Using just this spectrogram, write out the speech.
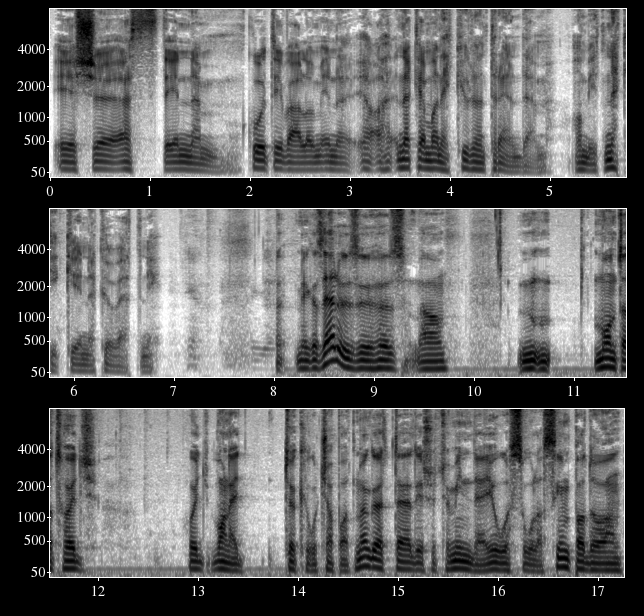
és ezt én nem kultiválom, én, nekem van egy külön trendem, amit nekik kéne követni. Még az előzőhöz a, mondtad, hogy, hogy van egy tök jó csapat mögötted, és hogyha minden jó szól a színpadon,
